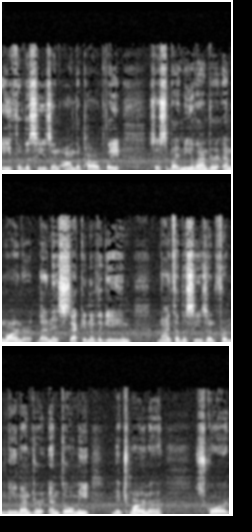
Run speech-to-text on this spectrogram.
eighth of the season, on the power play, assisted by Nylander and Marner. Then his second of the game, ninth of the season, from Nylander and Domi. Mitch Marner scored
